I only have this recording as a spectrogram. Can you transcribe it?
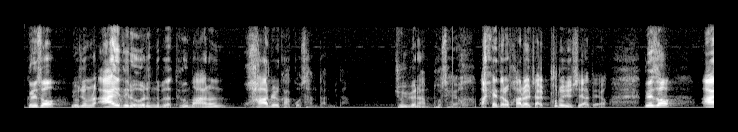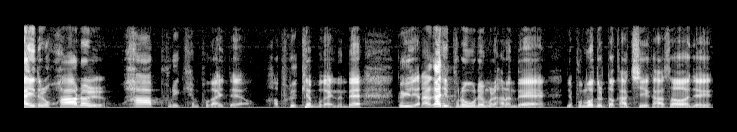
그래서 요즘은 아이들이 어른들보다 더 많은 화를 갖고 산답니다. 주변에 한번 보세요. 아이들 화를 잘 풀어주셔야 돼요. 그래서 아이들 화를 화풀이 캠프가 있대요. 화풀이 캠프가 있는데 거기 여러 가지 프로그램을 하는데 부모들도 같이 가서 이제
